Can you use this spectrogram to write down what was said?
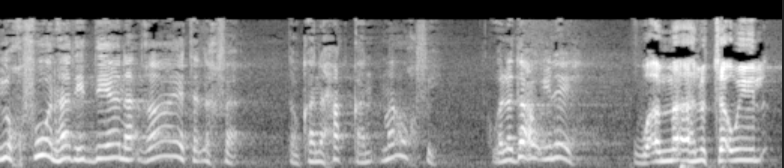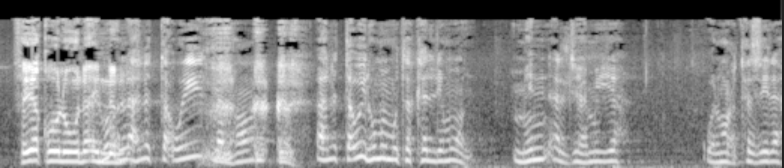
يخفون هذه الديانة غاية الإخفاء. لو كان حقا ما أخفي ولا دعوا إليه. وأما أهل التأويل فيقولون إن أهل التأويل من هم؟ أهل التأويل هم المتكلمون من الجهمية والمعتزلة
